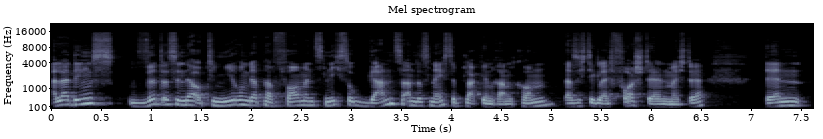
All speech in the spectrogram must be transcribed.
Allerdings wird es in der Optimierung der Performance nicht so ganz an das nächste Plugin rankommen, das ich dir gleich vorstellen möchte. Denn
